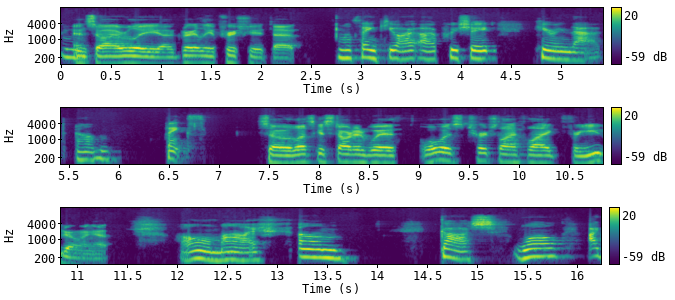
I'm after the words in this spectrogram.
Mm-hmm. and so i really uh, greatly appreciate that. Well thank you. I, I appreciate hearing that. Um, thanks. So let's get started with what was church life like for you growing up? Oh my. Um Gosh, well, I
